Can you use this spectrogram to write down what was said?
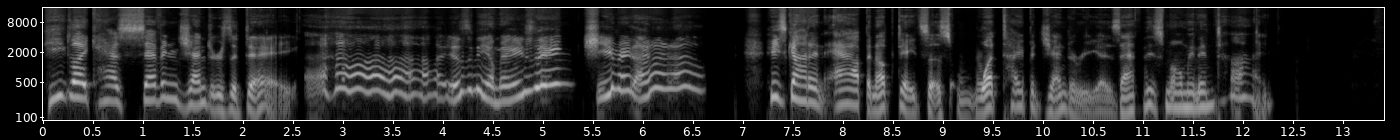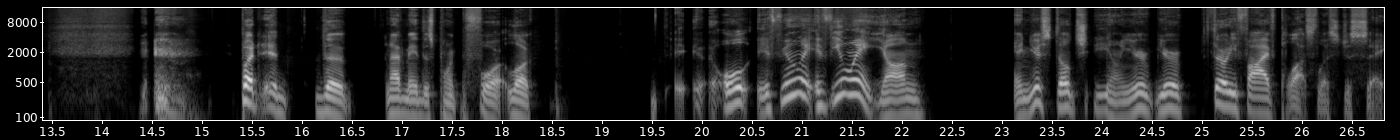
he like has seven genders a day. Isn't he amazing? She made. I don't know. He's got an app and updates us what type of gender he is at this moment in time. But it, the and I've made this point before. Look, old if you if you ain't young, and you're still you know you're you're 35 plus, let's just say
